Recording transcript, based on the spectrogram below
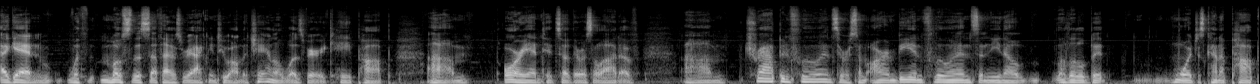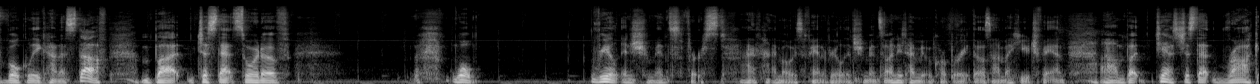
again, with most of the stuff I was reacting to on the channel was very K-pop um, oriented. So there was a lot of um, trap influence, there was some R&B influence, and you know a little bit more just kind of pop vocally kind of stuff. But just that sort of well real instruments first. I, am always a fan of real instruments, so anytime you incorporate those, I'm a huge fan. Um, but yeah, just that rock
